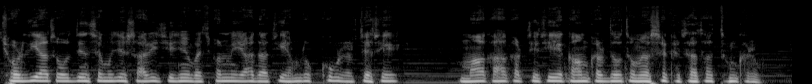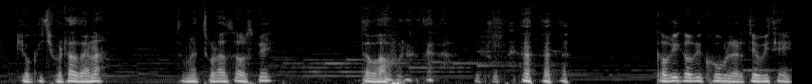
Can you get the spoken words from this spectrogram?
छोड़ दिया तो उस दिन से मुझे सारी चीज़ें बचपन में याद आती। हम लोग खूब लड़ते थे। माँ कहा करती थी, ये काम कर दो तो मैं उससे कहता था, तुम करो। क्योंकि छोटा था ना तो मैं थोड़ा सा उस पर दबाव बनाता था। कभी कभी खूब लड़ते भी थे।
